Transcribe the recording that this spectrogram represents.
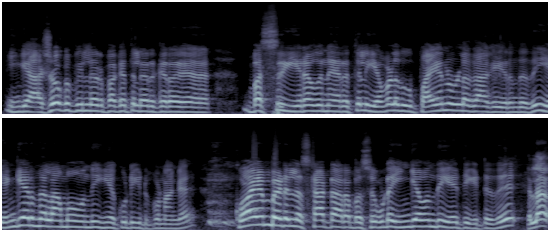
இங்கே அசோக் பில்லர் பக்கத்தில் இருக்கிற பஸ்ஸு இரவு நேரத்தில் எவ்வளவு பயனுள்ளதாக இருந்தது? எங்கே இருந்தெல்லாமோ வந்து இங்கே கூட்டிகிட்டு போனாங்க. கோயம்பேடில் ஸ்டார்ட் ஆகிற பஸ்ஸு கூட இங்கே வந்து ஏற்றிக்கிட்டது எல்லாம்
